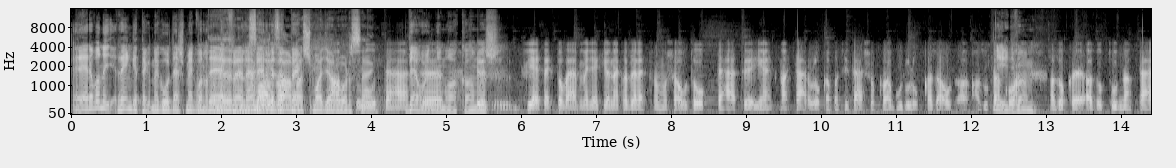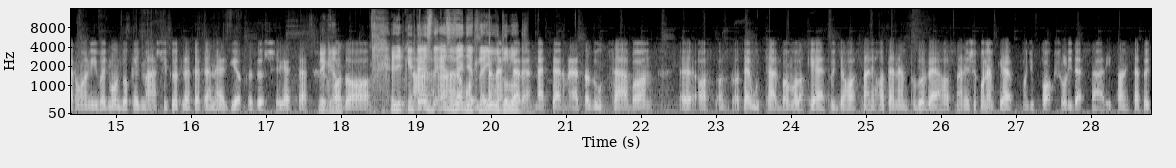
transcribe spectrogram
erre van egy rengeteg megoldás, megvannak De a megfelelő nem szervezetek. alkalmas Magyarország. Abszolút, tehát, Dehogy nem alkalmas. Figyeljetek, tovább megyek, jönnek az elektromos autók, tehát ilyen nagy tárolókapacitásokkal gurulunk az, aut- az utakon. Azok, azok tudnak tárolni, vagy mondok egy másik ötletet, energiaközösségek. Tehát Igen. Az a Egyébként ez, ez az egyetlen jó dolog. Megtermelt az utcában, azt, azt a te utcádban valaki el tudja használni, ha te nem tudod elhasználni, és akkor nem kell mondjuk paksol ide szállítani. Tehát, hogy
